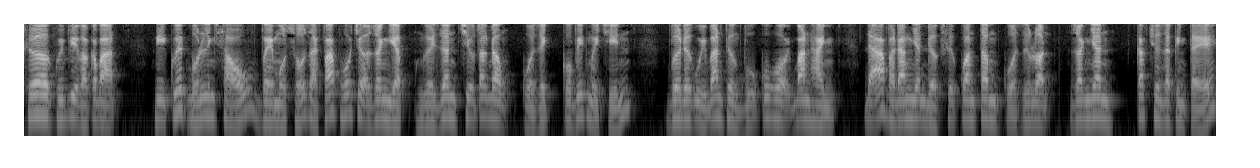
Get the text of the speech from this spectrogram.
Thưa quý vị và các bạn, Nghị quyết 406 về một số giải pháp hỗ trợ doanh nghiệp, người dân chịu tác động của dịch COVID-19 vừa được Ủy ban Thường vụ Quốc hội ban hành đã và đang nhận được sự quan tâm của dư luận, doanh nhân, các chuyên gia kinh tế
